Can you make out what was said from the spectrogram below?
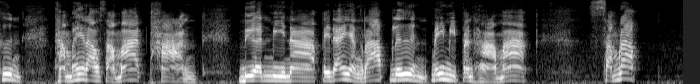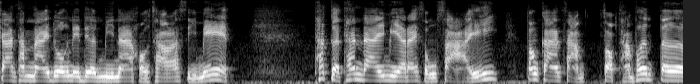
ขึ้นทำให้เราสามารถผ่านเดือนมีนาไปได้อย่างราบรื่น ไม่มีปัญหามากสำหรับการทำนายดวงในเดือนมีนาของชาวราศีเมษถ้าเกิดท่านใดมีอะไรสงสัย ต้องการสามสอบถามเพิ่มเติม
